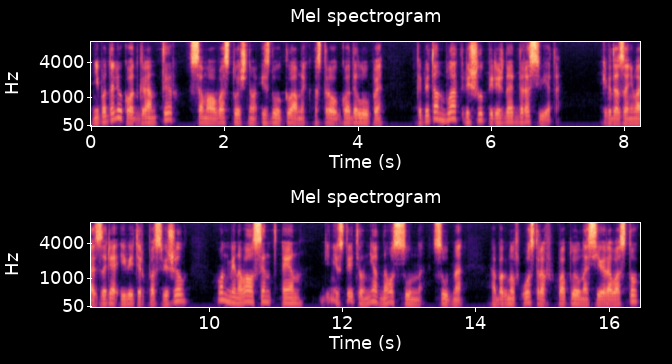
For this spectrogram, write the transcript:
Неподалеку от Гран-Тер, самого восточного из двух главных островов Гваделупы, капитан Блад решил переждать до рассвета. Когда занялась заря и ветер посвежел, он миновал Сент-Энн, где не встретил ни одного судна, судна. Обогнув остров, поплыл на северо-восток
